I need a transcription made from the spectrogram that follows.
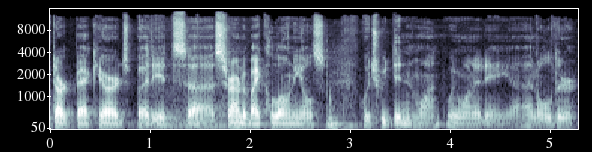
dark backyards, but it's, uh, surrounded by colonials, which we didn't want. We wanted a, uh, an older,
